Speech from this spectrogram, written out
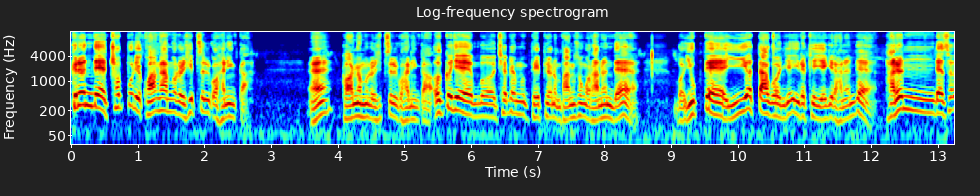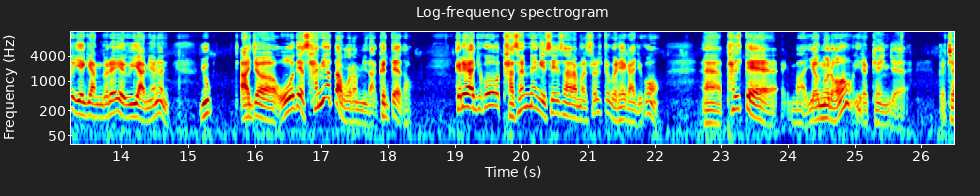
그런데 촛불이 광화문을 휩쓸고 하니까, 에? 광화문을 휩쓸고 하니까, 엊그제 뭐 최병묵 대표는 방송을 하는데, 뭐 6대 2였다고 이제 이렇게 얘기를 하는데, 다른 데서 얘기한 거에 의하면은 6, 아, 저 5대 3이었다고 그럽니다. 그때도. 그래 가지고 다섯 명이 세 사람을 설득을 해 가지고, 에, 8대 0으로 이렇게 이제 그, 저-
